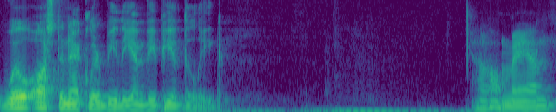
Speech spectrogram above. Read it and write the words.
will Austin Ekeler be the MVP of the league? Oh man,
